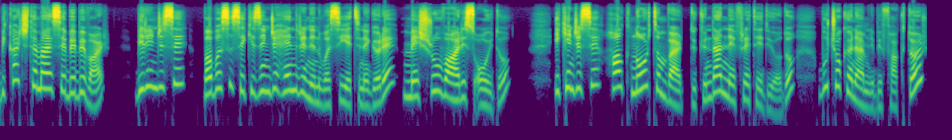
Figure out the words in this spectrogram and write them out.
Birkaç temel sebebi var. Birincisi, babası 8. Henry'nin vasiyetine göre meşru varis oydu. İkincisi, halk Northumberland dükünden nefret ediyordu. Bu çok önemli bir faktör.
